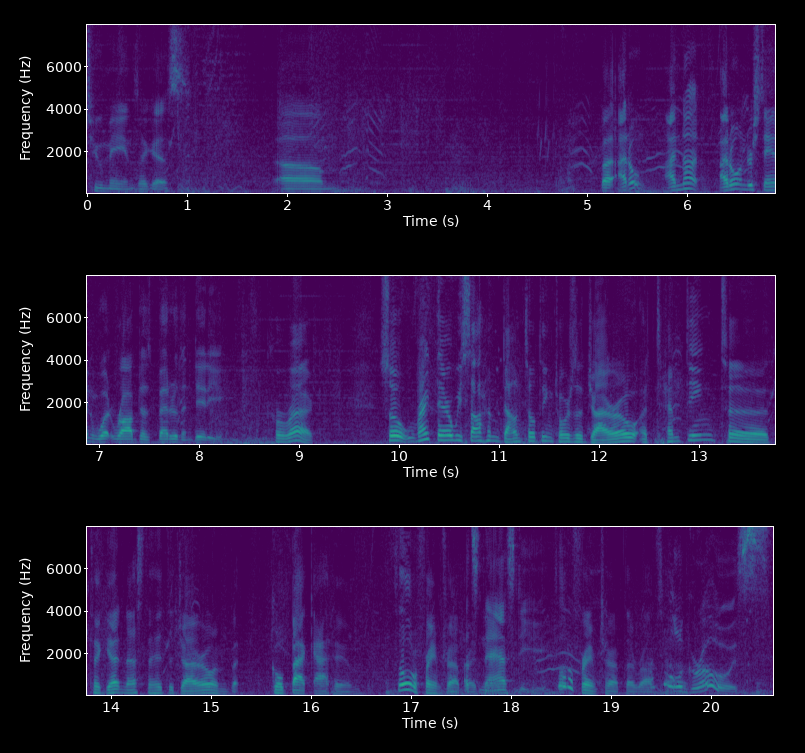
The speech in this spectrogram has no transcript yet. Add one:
two mains, I guess. Um, but I don't. I'm not. I don't understand what Rob does better than Diddy. Correct. So right there, we saw him down tilting towards the gyro, attempting to to get Ness to hit the gyro and ba- go back at him. It's a little frame trap That's right there. nasty. It's a little frame trap that Rob That's a little gross.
